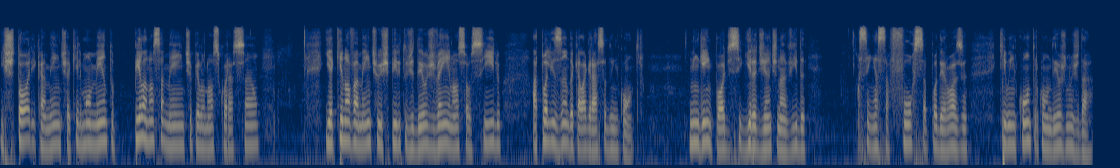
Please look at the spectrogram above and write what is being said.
historicamente aquele momento pela nossa mente, pelo nosso coração. E aqui novamente o Espírito de Deus vem em nosso auxílio, atualizando aquela graça do encontro. Ninguém pode seguir adiante na vida sem essa força poderosa que o encontro com Deus nos dá.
